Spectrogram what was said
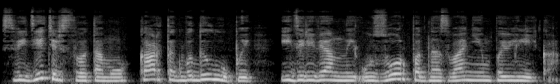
Свидетельство тому — карта Гваделупы и деревянный узор под названием «Повелика».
